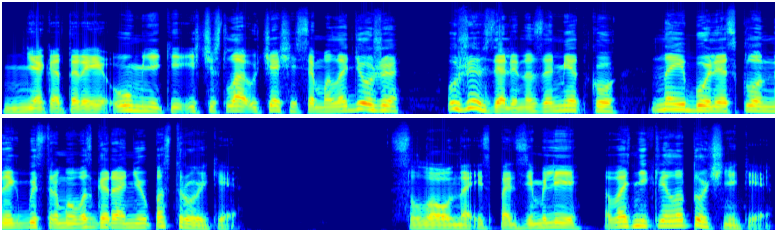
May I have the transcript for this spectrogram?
Некоторые умники из числа учащейся молодежи уже взяли на заметку наиболее склонные к быстрому возгоранию постройки. Словно из-под земли возникли лоточники.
